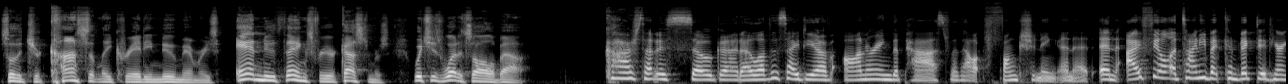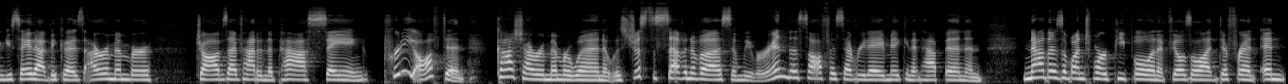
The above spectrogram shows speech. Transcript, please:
so that you're constantly creating new memories and new things for your customers, is what it's all about. Gosh, that is so good. I love this idea of honoring the past without functioning in it. And I feel a tiny bit convicted hearing you say that because I remember jobs I've had in the past saying pretty often, Gosh, I remember when it was just the seven of us and we were in this office every day making it happen. And now there's a bunch more people and it feels a lot different. And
